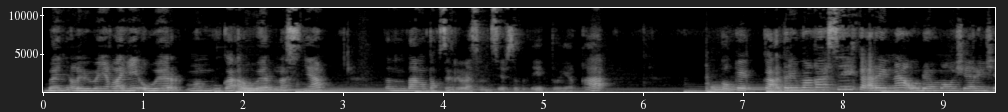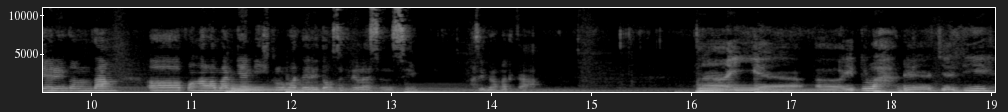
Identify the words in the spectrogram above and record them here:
banyak lebih banyak lagi aware membuka awarenessnya tentang toxic relationship seperti itu ya kak oke kak terima kasih kak Rina udah mau sharing-sharing tentang uh, pengalamannya nih keluar dari toxic relationship. Kasih banget kak. Nah iya eh, itulah deh. Jadi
